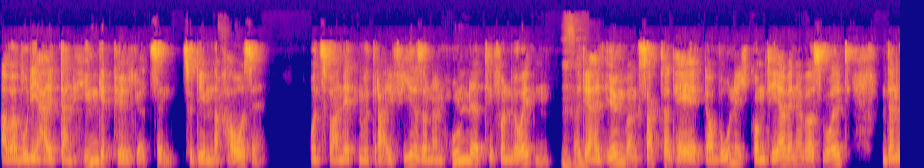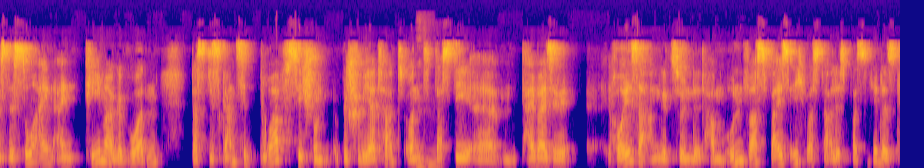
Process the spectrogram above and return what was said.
aber wo die halt dann hingepilgert sind zu dem nach Hause. Und zwar nicht nur drei, vier, sondern hunderte von Leuten, mhm. weil der halt irgendwann gesagt hat, hey, da wohne ich, kommt her, wenn ihr was wollt. Und dann ist es so ein, ein Thema geworden, dass das ganze Dorf sich schon beschwert hat und mhm. dass die äh, teilweise Häuser angezündet haben und was weiß ich, was da alles passiert ist.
